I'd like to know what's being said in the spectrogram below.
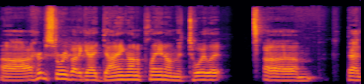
Uh, I heard a story about a guy dying on a plane on the toilet. Um, that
